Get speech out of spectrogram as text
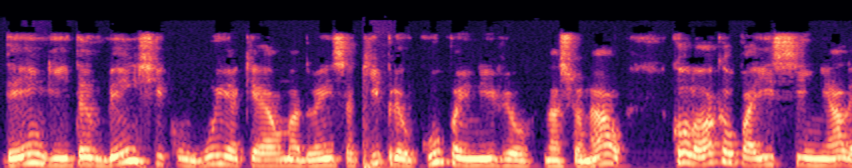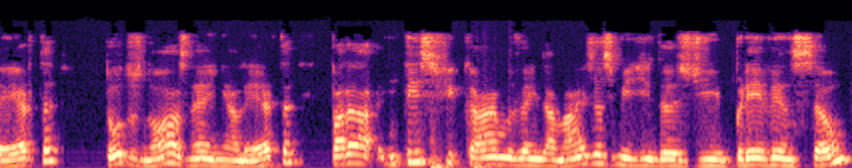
dengue e também chikungunya, que é uma doença que preocupa em nível nacional, coloca o país sim em alerta, todos nós né, em alerta, para intensificarmos ainda mais as medidas de prevenção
